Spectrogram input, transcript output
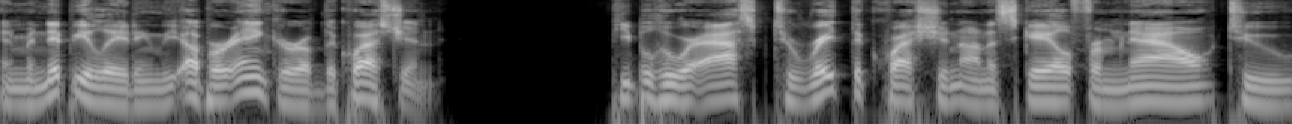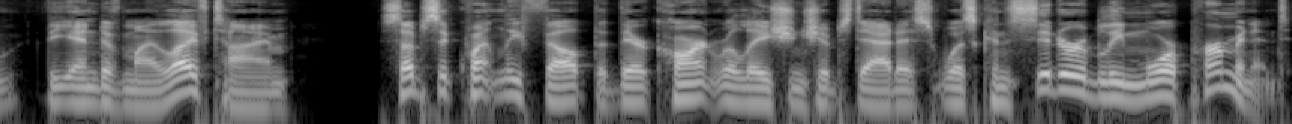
and manipulating the upper anchor of the question. People who were asked to rate the question on a scale from now to the end of my lifetime subsequently felt that their current relationship status was considerably more permanent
